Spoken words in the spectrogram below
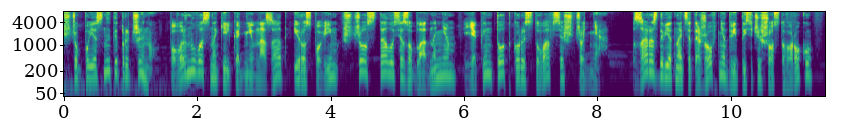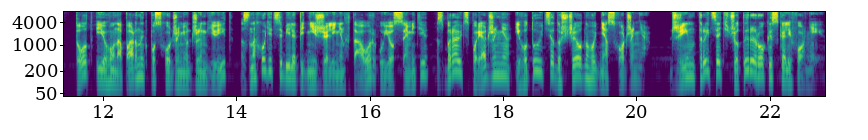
Щоб пояснити причину, поверну вас на кілька днів назад і розповім, що сталося з обладнанням, яким Тот користувався щодня. Зараз 19 жовтня 2006 року. Тот і його напарник по сходженню Джим Юїт знаходяться біля підніжжя Лінінг Тауер у Йосеміті, збирають спорядження і готуються до ще одного дня сходження. Джим 34 роки з Каліфорнії.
